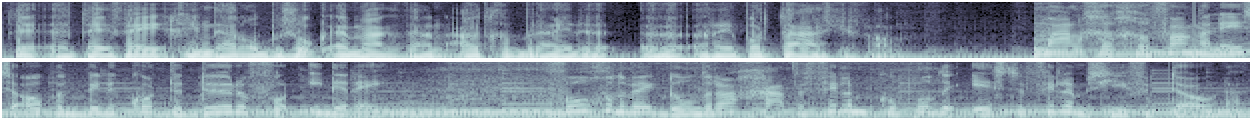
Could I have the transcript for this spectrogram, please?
t- TV ging daar op bezoek en maakte daar een uitgebreide reportage van. De voormalige gevangenis opent binnenkort de deuren voor iedereen. Volgende week donderdag gaat de filmkoepel de eerste films hier vertonen.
